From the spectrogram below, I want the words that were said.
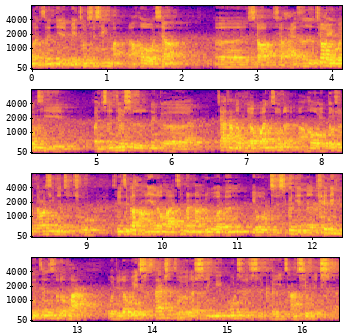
本身也没周期性嘛。然后像呃小小孩子教育问题。本身就是那个家长都比较关注的，然后都是刚性的支出，所以这个行业的话，基本上如果能有几十个点的确定性的增速的话，我觉得维持三十左右的市盈率估值是可以长期维持的。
